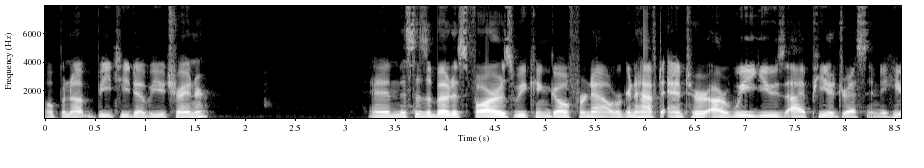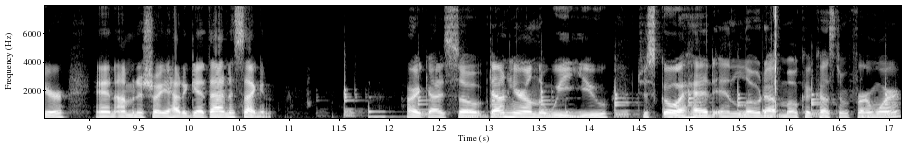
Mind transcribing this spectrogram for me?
Open up BTW trainer. And this is about as far as we can go for now. We're going to have to enter our Wii U's IP address into here, and I'm going to show you how to get that in a second. Alright guys, so down here on the Wii U, just go ahead and load up Mocha Custom Firmware.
